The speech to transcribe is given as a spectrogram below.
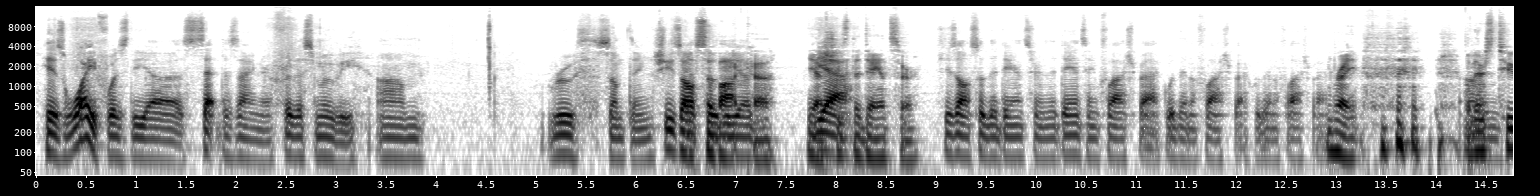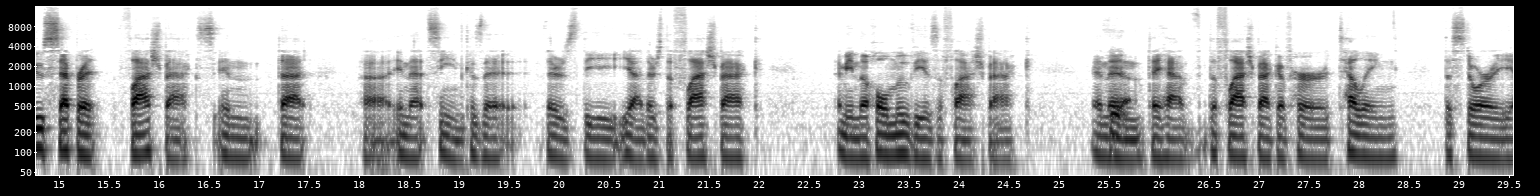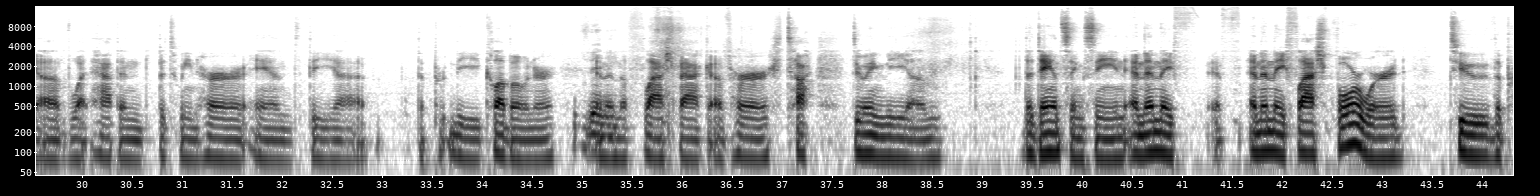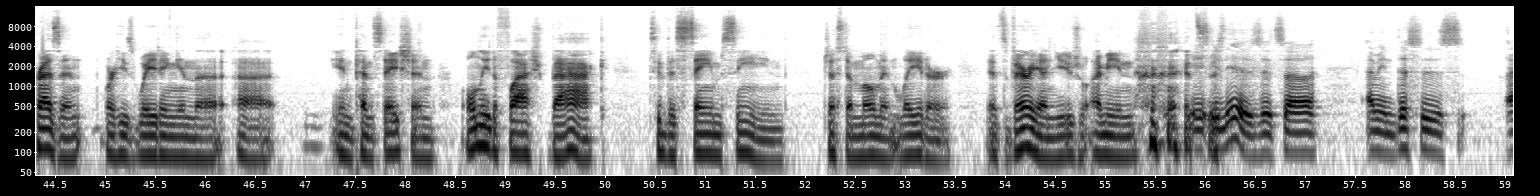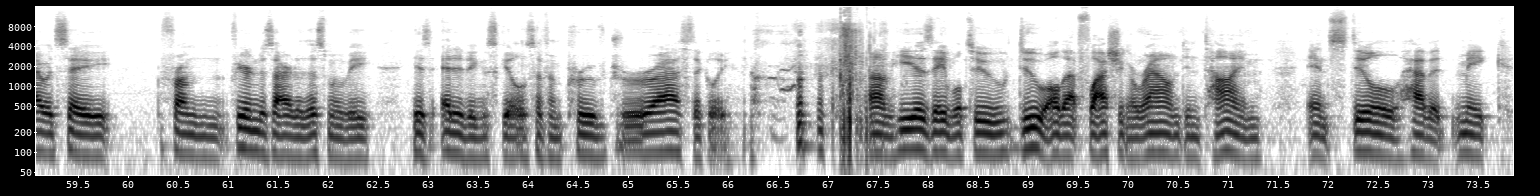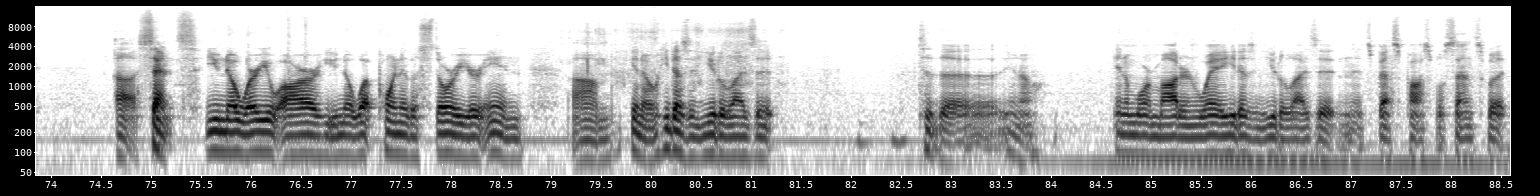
his wife was the uh, set designer for this movie um, ruth something. She's also the uh, yeah, yeah. she's the dancer. She's also the dancer in the dancing flashback within a flashback within a flashback. Right. But there's Um, two separate flashbacks in that uh, in that scene because there's the yeah there's the flashback. I mean the whole movie is a flashback. And then Yeah. they have the flashback of her telling the story of what happened between her and the uh, the the club owner, and then the flashback of her ta- doing the um, the dancing scene, and then they f- and then they flash forward to the present where he's waiting in the uh, in Penn Station, only to flash back to the same scene just a moment later. It's very unusual. I mean, it's it, just- it is. It's uh, I mean, this is, I would say, from Fear and Desire to this movie, his editing skills have improved drastically. um, he is able to do all that flashing around in time and still have it make uh, sense. You know where you are. You know what point of the story you're in. Um, you know, he doesn't utilize it to the you know in a more modern way. He doesn't utilize it in its best possible sense, but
